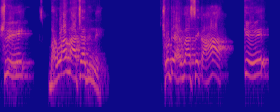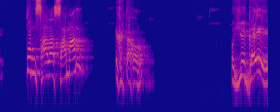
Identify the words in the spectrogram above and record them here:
श्री भगवान आचार्य ने छोटे हरदास से कहा कि तुम सारा सामान इकट्ठा करो। और ये गए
